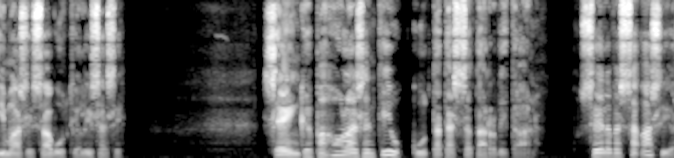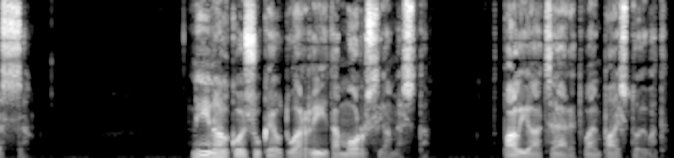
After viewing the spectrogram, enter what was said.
Imasi savut ja lisäsi. Seinkö paholaisen tiukkuutta tässä tarvitaan? Selvässä asiassa. Niin alkoi sukeutua riita morsiamesta. Paljaat sääret vain paistoivat.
